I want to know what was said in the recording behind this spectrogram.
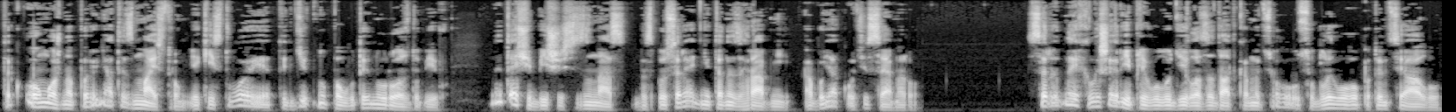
Такого можна порівняти з майстром, який створює тендітну павутину роздобів, не те, що більшість з нас безпосередні та незграбні, або як оці семеро. Серед них лише ріплі володіла задатками цього особливого потенціалу.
